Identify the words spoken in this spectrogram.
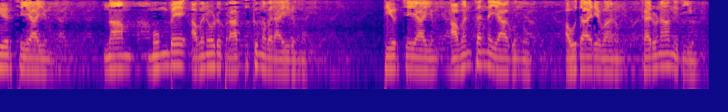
തീർച്ചയായും നാം മുമ്പേ അവനോട് പ്രാർത്ഥിക്കുന്നവരായിരുന്നു. തീർച്ചയായും അവൻ തന്നെയാകുന്നു ഔദാര്യവാനും കരുണാനിധിയും.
